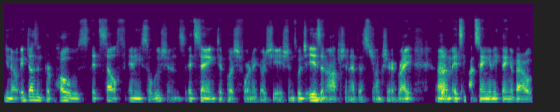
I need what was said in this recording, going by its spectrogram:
you know it doesn't propose itself any solutions it's saying to push for negotiations which is an option at this juncture right yeah. um, it's not saying anything about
